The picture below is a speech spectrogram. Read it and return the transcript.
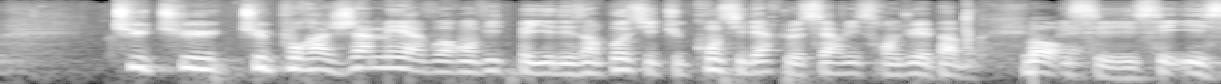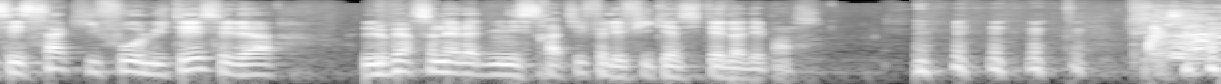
tu, tu, tu pourras jamais avoir envie de payer des impôts si tu considères que le service rendu est pas bon. Bon. Et c'est- ça qu'il faut lutter, c'est le personnel administratif et l'efficacité de la dépense.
